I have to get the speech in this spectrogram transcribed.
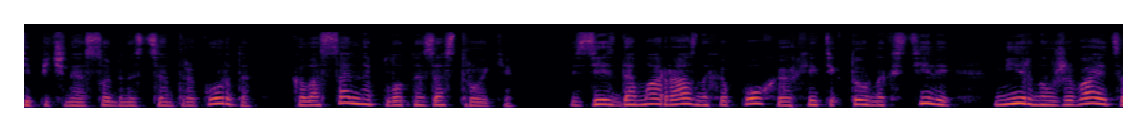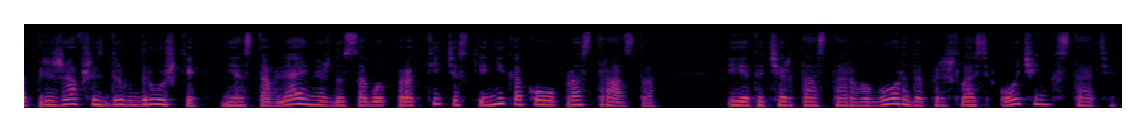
Типичная особенность центра города – колоссальной плотной застройки. Здесь дома разных эпох и архитектурных стилей мирно уживаются, прижавшись друг к дружке, не оставляя между собой практически никакого пространства. И эта черта старого города пришлась очень кстати.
